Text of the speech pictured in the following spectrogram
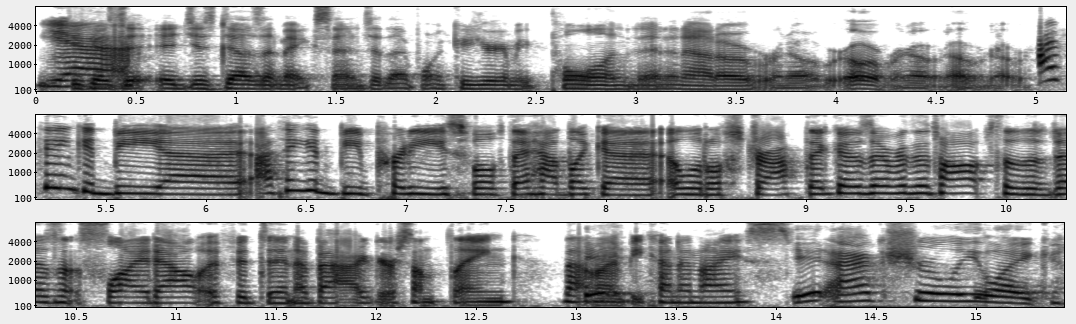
Yeah. Because it, it just doesn't make sense at that point because you're gonna be pulling it in and out over and over, over and over and over and over. I think it'd be uh, I think it'd be pretty useful if they had like a, a little strap that goes over the top so that it doesn't slide out if it's in a bag or something. That it, might be kind of nice. It actually like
